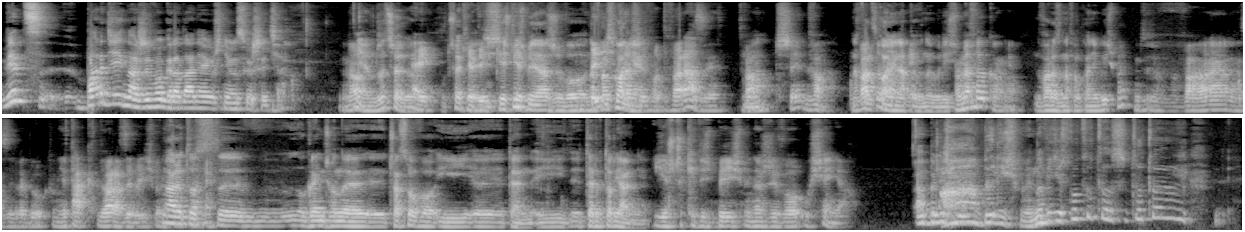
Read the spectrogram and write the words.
Więc bardziej na żywo gradania już nie usłyszycie. No. Nie wiem, dlaczego? Ej, Czekaj, kiedyś- kiedyś mieliśmy na żywo na Byliśmy Falconie. na żywo dwa razy. Dwa, No. trzy, dwa. Na dwa co Falconie na najmniej. pewno byliśmy. No na Falconie. Dwa razy na Falconie byliśmy? Dwa razy według mnie. Tak, dwa razy byliśmy No na ale to Falconie. jest y, ograniczone y, czasowo i y, ten, i terytorialnie. I jeszcze kiedyś byliśmy na żywo u Sienia. A byliśmy... A, byliśmy. No widzisz, no to, to, to, to...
